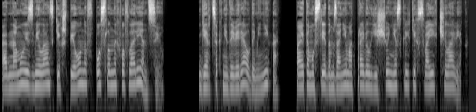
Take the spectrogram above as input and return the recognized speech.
Одному из миланских шпионов, посланных во Флоренцию. Герцог не доверял Доминика, поэтому следом за ним отправил еще нескольких своих человек.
